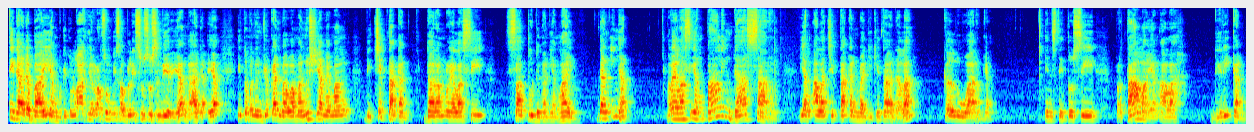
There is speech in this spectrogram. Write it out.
Tidak ada bayi yang begitu lahir langsung bisa beli susu sendiri ya, nggak ada ya. Itu menunjukkan bahwa manusia memang diciptakan dalam relasi satu dengan yang lain. Dan ingat, relasi yang paling dasar yang Allah ciptakan bagi kita adalah keluarga. Institusi pertama yang Allah dirikan,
